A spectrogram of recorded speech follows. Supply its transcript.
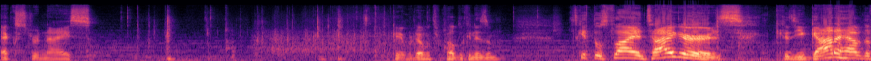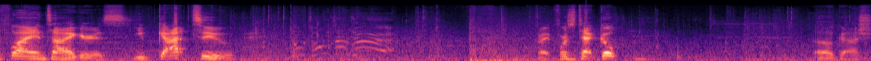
extra nice. Okay, we're done with republicanism. Let's get those flying tigers! Because you gotta have the flying tigers. You got to. Alright, force attack, go. Oh gosh.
